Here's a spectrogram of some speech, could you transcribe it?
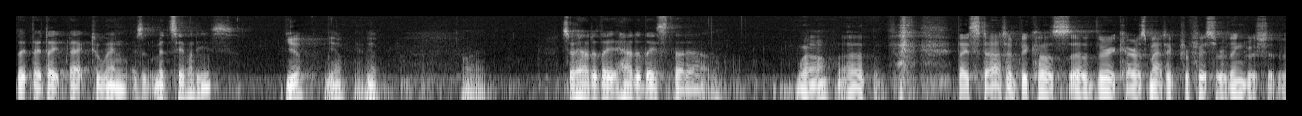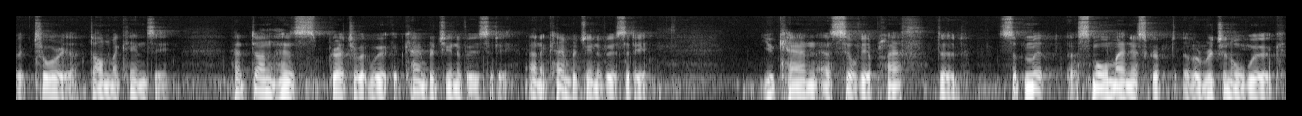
th- they date back to when? Is it mid seventies? Yeah, yeah, yeah. Right. So how did they how did they start out? Well, uh, they started because a very charismatic professor of English at Victoria, Don McKenzie, had done his graduate work at Cambridge University. And at Cambridge University, you can, as Sylvia Plath did, submit a small manuscript of original work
